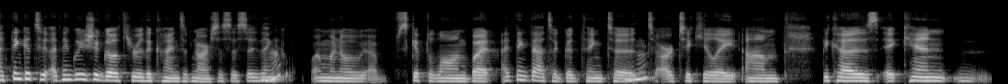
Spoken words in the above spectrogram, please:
I think it's. I think we should go through the kinds of narcissists. I think mm-hmm. I'm going to skipped along, but I think that's a good thing to mm-hmm. to articulate um, because it can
